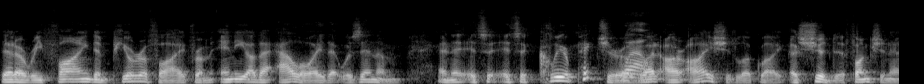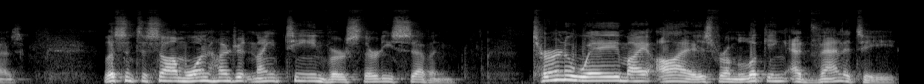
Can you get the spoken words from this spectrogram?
that are refined and purified from any other alloy that was in them. And it's a, it's a clear picture Wow. of what our eyes should look like, uh, should function as. Listen to Psalm 119, verse 37. Turn away my eyes from looking at vanity,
